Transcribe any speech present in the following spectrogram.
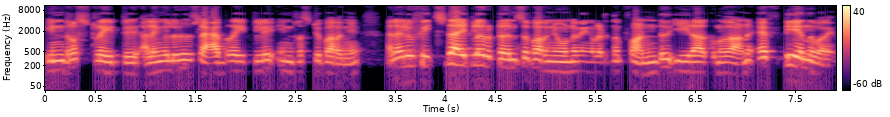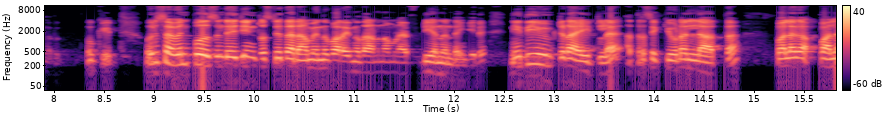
ഇൻട്രസ്റ്റ് റേറ്റ് അല്ലെങ്കിൽ ഒരു സ്ലാബ് റേറ്റിൽ ഇൻട്രസ്റ്റ് പറഞ്ഞ് അല്ലെങ്കിൽ ഫിക്സ്ഡ് ആയിട്ടുള്ള റിട്ടേൺസ് പറഞ്ഞുകൊണ്ട് നിങ്ങളുടെ അടുത്ത് ഫണ്ട് ഈടാക്കുന്നതാണ് എഫ് ഡി എന്ന് പറയുന്നത്. ഓക്കെ ഒരു സെവൻ പെർസെന്റേജ് ഇൻട്രസ്റ്റ് തരാമെന്ന് പറയുന്നതാണ് നമ്മൾ എഫ് ഡി എന്നുണ്ടെങ്കിൽ നിധി ലിമിറ്റഡ് ആയിട്ടുള്ള അത്ര സെക്യൂർഡ് അല്ലാത്ത പല പല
